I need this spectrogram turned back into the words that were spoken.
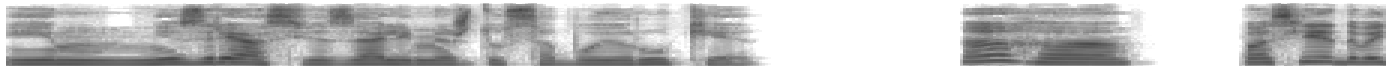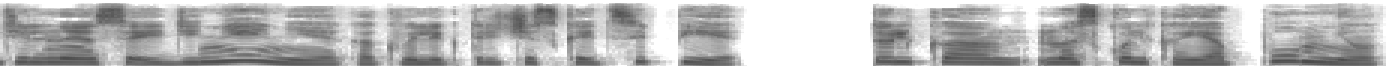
Им не зря связали между собой руки. Ага, последовательное соединение, как в электрической цепи. Только, насколько я помню,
